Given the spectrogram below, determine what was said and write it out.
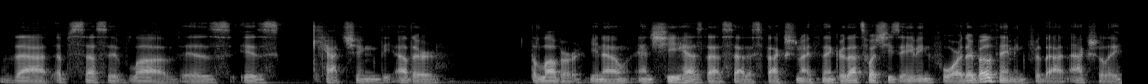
that obsessive love is is catching the other the lover, you know, and she has that satisfaction, I think, or that's what she's aiming for. They're both aiming for that, actually,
